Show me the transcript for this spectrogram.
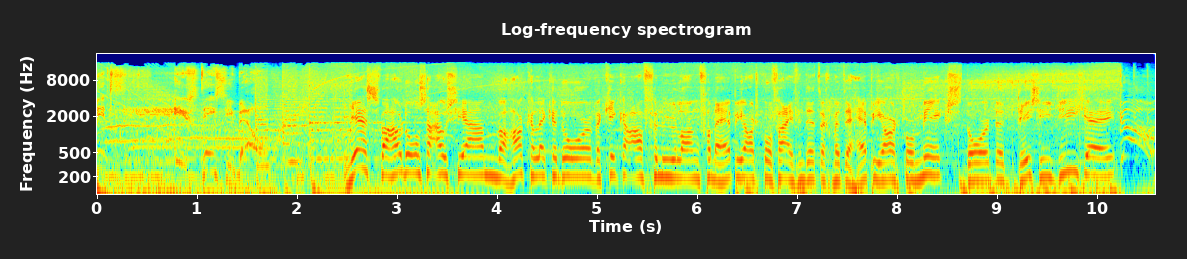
Dit is Decibel. Yes, we houden onze oceaan. We hakken lekker door. We kicken af een uur lang van de Happy Hardcore 35 met de Happy Hardcore Mix door de Dizzy DJ. Go!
